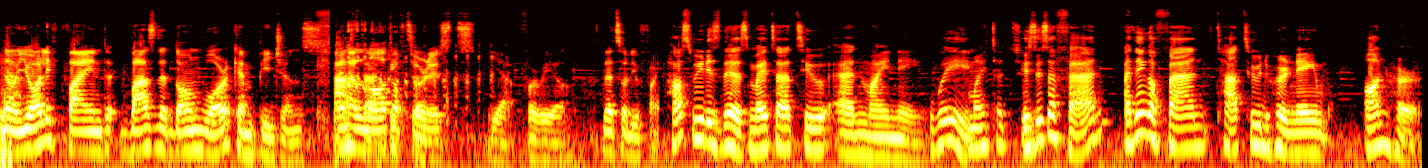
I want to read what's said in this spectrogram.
No, you only find bus that don't work and pigeons. and a lot of tourists. Yeah, for real. That's all you find. How sweet is this? My tattoo and my name. Wait. My tattoo. Is this a fan? I think a fan tattooed her name on her.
